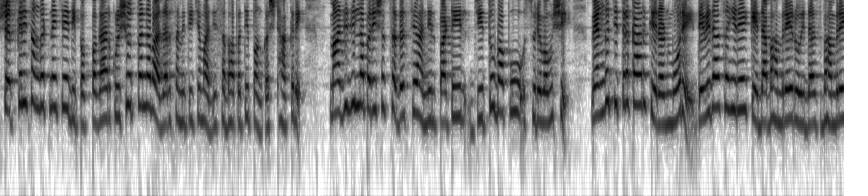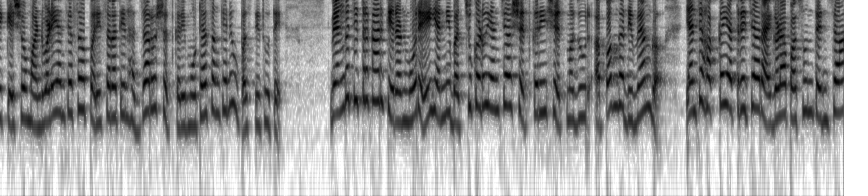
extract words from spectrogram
शेतकरी संघटनेचे दीपक पगार कृषी उत्पन्न बाजार समितीचे माजी सभापती पंकज ठाकरे माजी जिल्हा परिषद सदस्य अनिल पाटील जितू बापू सूर्यवंशी व्यंगचित्रकार किरण मोरे देविदास अहिरे केदा भामरे रोहिदास भामरे केशव मांडवडे यांच्यासह परिसरातील हजारो शेतकरी मोठ्या संख्येने उपस्थित होते. व्यंगचित्रकार किरण मोरे यांनी बच्चू कडू यांच्या शेतकरी शेतमजूर अपंग दिव्यांग यांच्या हक्क यात्रेच्या रायगडापासून त्यांचा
